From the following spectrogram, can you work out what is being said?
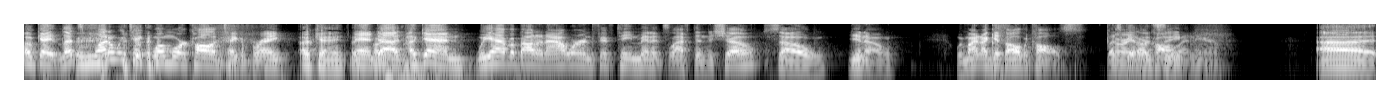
Okay, let's. Why don't we take one more call and take a break? okay, and uh, again, we have about an hour and fifteen minutes left in the show, so you know we might not get to all the calls. Let's All get our let's call see. in here. uh,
